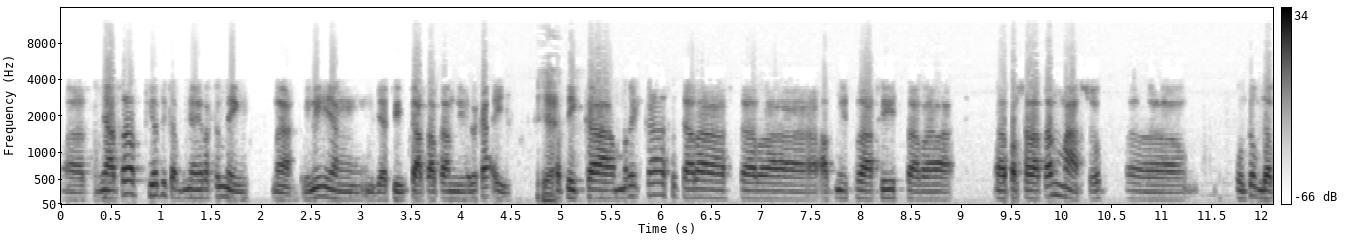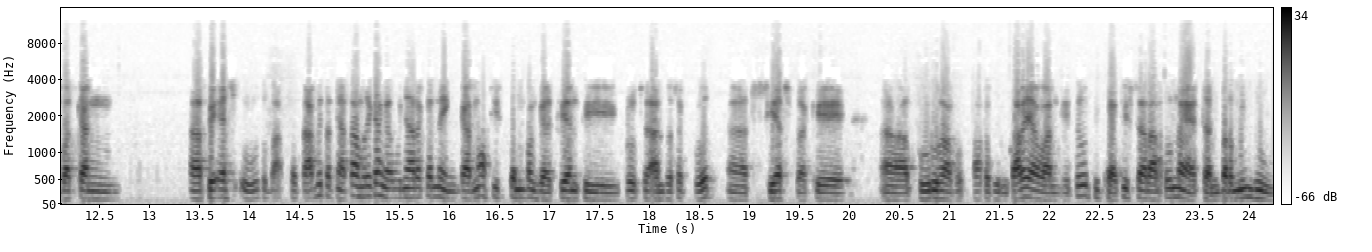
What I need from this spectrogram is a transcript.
eh, ternyata dia tidak punya rekening. Nah ini yang menjadi catatan YLKI. Iya. Ketika mereka secara secara administrasi, secara eh, persyaratan masuk eh, untuk mendapatkan uh, BSU, tepa- tetapi ternyata mereka nggak punya rekening karena sistem penggajian di perusahaan tersebut uh, dia sebagai uh, buruh atau- ataupun karyawan itu digaji secara tunai dan per minggu.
